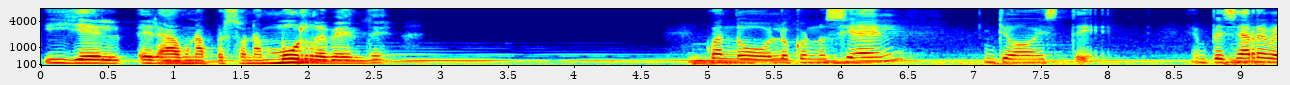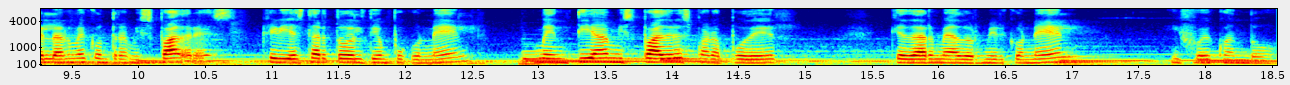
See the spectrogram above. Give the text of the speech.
y él era una persona muy rebelde. Cuando lo conocí a él, yo este, empecé a rebelarme contra mis padres, quería estar todo el tiempo con él, mentía a mis padres para poder quedarme a dormir con él y fue cuando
